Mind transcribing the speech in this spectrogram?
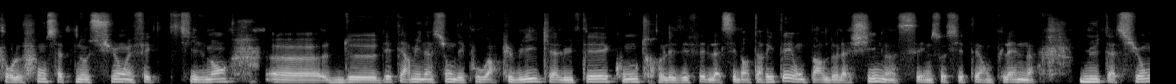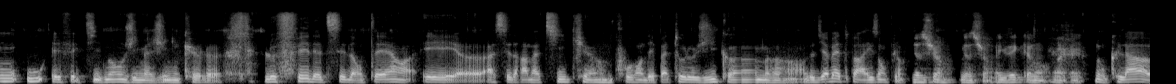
pour le fond, cette notion effectivement euh, de détermination des pouvoirs publics à lutter contre les effets de la sédentarité. On parle de la Chine, c'est une société en pleine mutation où effectivement j'imagine que le, le fait d'être sédentaire est euh, assez dramatique pour des pathologies comme le diabète par exemple. Bien sûr, bien sûr, exactement. Donc là,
